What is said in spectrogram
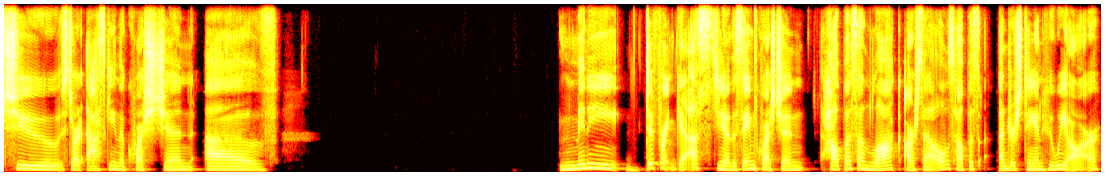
to start asking the question of many different guests, you know, the same question, help us unlock ourselves, help us understand who we are.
